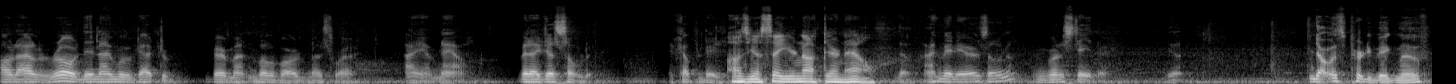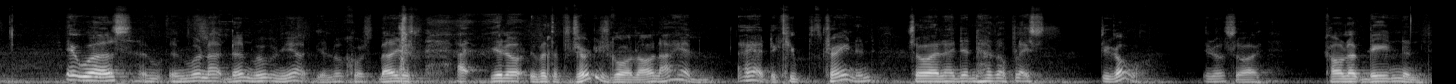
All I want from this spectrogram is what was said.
on Island Road, then I moved out to Bear Mountain Boulevard, and that's where I am now. But I just sold it a couple of days. I was gonna say you're not there now. No, I'm in Arizona. I'm going to stay there. Yeah, That was a pretty big move. it was, and, and we're not done moving yet. You know, of course. But I just, I, you know, with the futurities going on, I had I had to keep training, so and I didn't have no place to go. You know, so I called up Dean, and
